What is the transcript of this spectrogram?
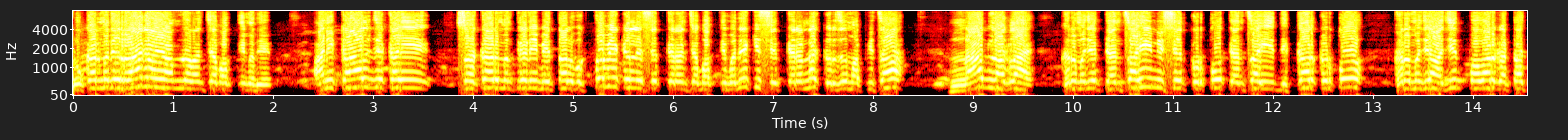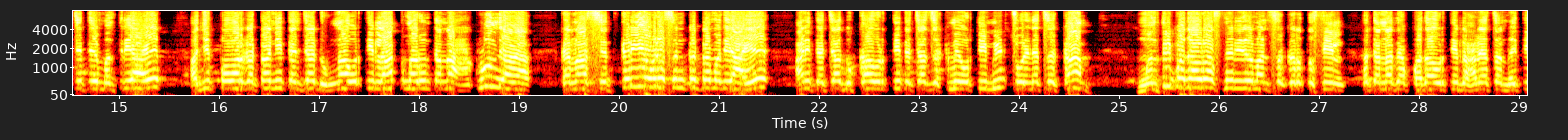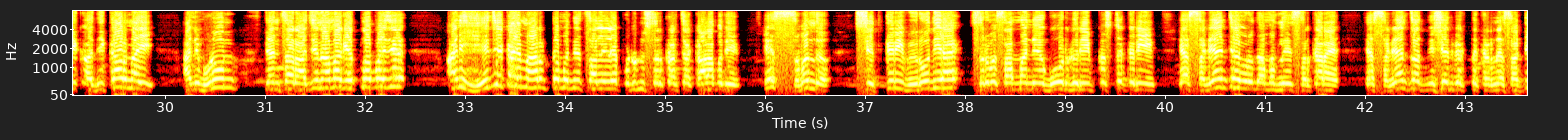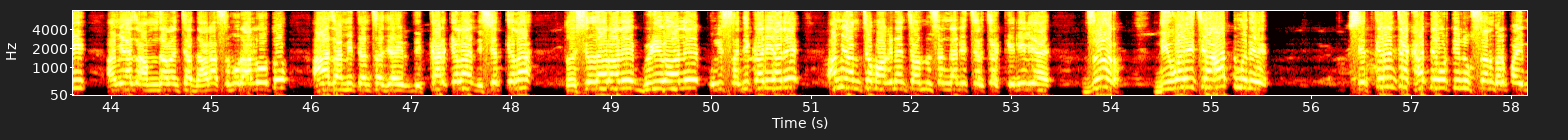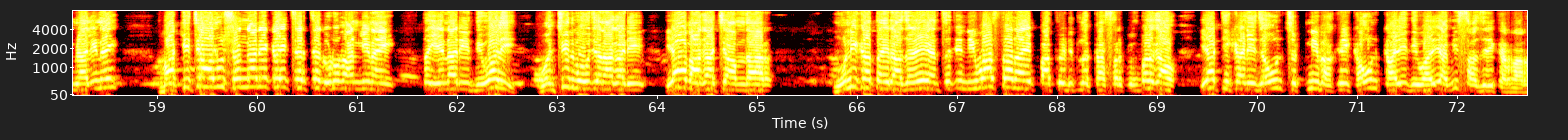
लोकांमध्ये राग आहे आमदारांच्या बाबतीमध्ये. आणि काल जे काही सहकार मंत्र्यांनी बेताल वक्तव्य केले शेतकऱ्यांच्या बाबतीमध्ये की शेतकऱ्यांना कर्जमाफीचा नाद लागलाय. खरं म्हणजे त्यांचाही निषेध करतो त्यांचाही धिक्कार करतो. खरं म्हणजे अजित पवार गटाचे ते मंत्री आहेत. अजित पवार गटाने त्यांच्या ढुंगावरती लात मारून त्यांना हाकलून द्याव्या. कारण आज शेतकरी एवढ्या संकटामध्ये आहे आणि त्याच्या दुःखावरती त्याच्या जखमेवरती मीठ चोळण्याचं काम मंत्रीपदावर असणारी जर माणसं करत असतील तर त्यांना त्या पदावरती राहण्याचा नैतिक अधिकार नाही. आणि म्हणून त्यांचा राजीनामा घेतला पाहिजे. आणि हे जे काही महाराष्ट्रामध्ये चाललेलं आहे फडणवीस सरकारच्या काळामध्ये हे संबंध शेतकरी विरोधी आहे सर्वसामान्य गोरगरीब कष्टकरी या सगळ्यांच्या विरोधामधले हे सरकार आहे. या सगळ्यांचा निषेध व्यक्त करण्यासाठी आम्ही आज आमदारांच्या दारासमोर आलो होतो. आज आम्ही त्यांचा जाहीर धिक्कार केला निषेध केला. तहसीलदार आले बीडीओ आले पोलीस अधिकारी आले. आम्ही आमच्या मागण्यांच्या अनुषंगाने चर्चा केलेली आहे. जर दिवाळीच्या आतमध्ये शेतकऱ्यांच्या खात्यावरती नुकसान भरपाई मिळाली नाही बाकीच्या अनुषंगाने काही चर्चा घडून आणली नाही तर येणारी दिवाळी वंचित बहुजन आघाडी या भागाचे आमदार मोनिकाताई राजळे यांचं जे निवासस्थान आहे पाथर्डीतलं कासार पिंपळगाव या ठिकाणी जाऊन चटणी भाकरी खाऊन काळी दिवाळी आम्ही साजरी करणार आहोत.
